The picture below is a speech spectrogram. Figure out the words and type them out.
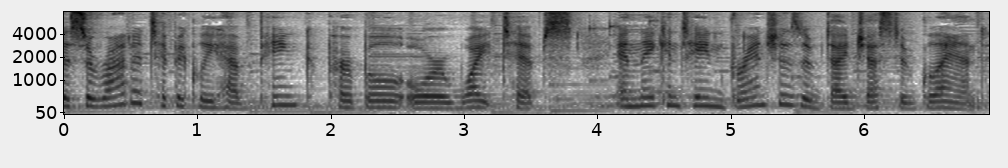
The cerata typically have pink, purple, or white tips, and they contain branches of digestive gland.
